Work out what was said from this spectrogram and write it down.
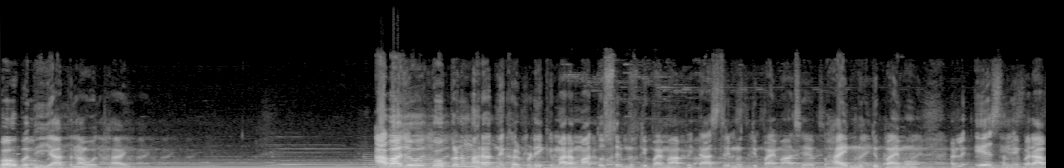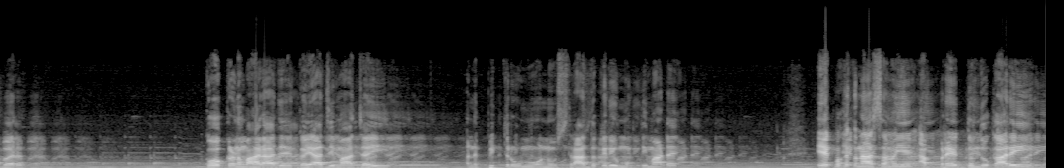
બહુ બધી યાતનાઓ થાય. આ બાજુ ગોકર્ણ મહારાજને ખબર પડી કે મારા માતુશ્રી મૃત્યુ પામ્યા પિતાશ્રી મૃત્યુ પામ્યા છે, ભાઈ મૃત્યુ પામ્યો એટલે એ સમય બરાબર ગોકર્ણ મહારાજે ગયાજીમાં જઈ અને પિતૃઓનું શ્રાદ્ધ કર્યું મુક્તિ માટે. એક વખતના સમયે આ પ્રેત ધંધુકારી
